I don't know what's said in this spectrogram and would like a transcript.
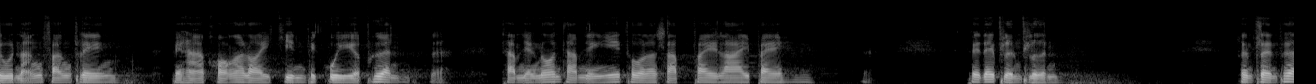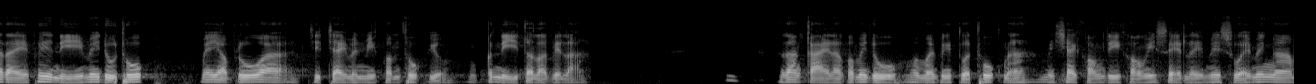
ดูหนังฟังเพลง ไปหาของอร่อยกินไปคุยกับเพื่อนทำอย่างโน้นทำอย่างนี้โทรศัพท์ไปไลน์ไปเพื่อได้เพลินเพลินเพลินเพลินเพื่ออะไรเพื่อหนีไม่ดูทุกข์ไม่ยอมรู้ว่าจิตใจมันมีความทุกข์อยู่ ก็หนีตลอดเวลา ร่างกายเราก็ไม่ดูว่ามันเป็นตัวทุกข์นะ ไม่ใช่ของดีของวิเศษเลย ไม่สวยไม่งาม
